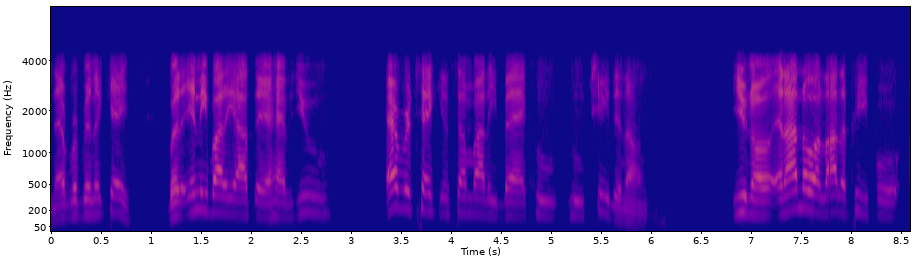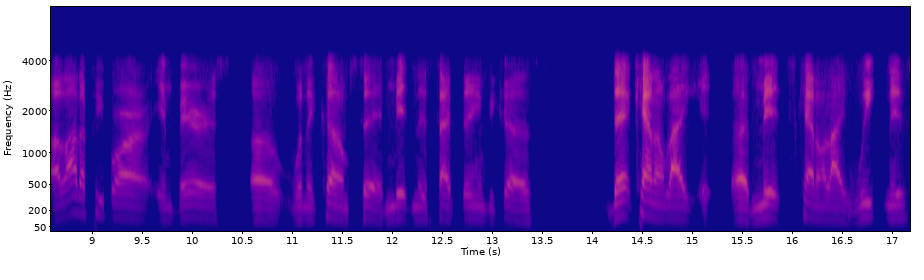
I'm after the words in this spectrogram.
never been a case. But anybody out there, have you ever taken somebody back who who cheated on you? You know, and I know a lot of people. A lot of people are embarrassed uh, when it comes to admitting this type thing because that kind of like it admits kind of like weakness.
